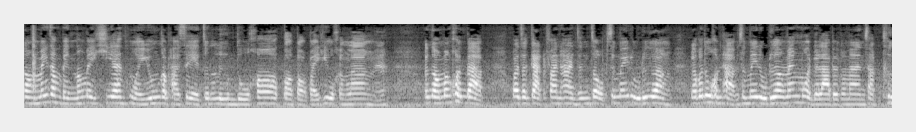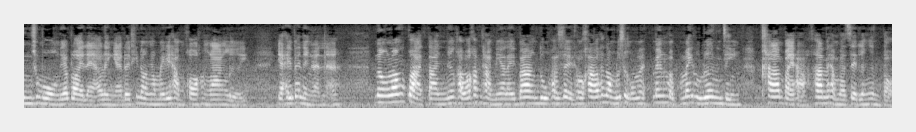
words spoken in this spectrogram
น้องไม่จำเป็นต้องไปเครียดหัวยุ่งกับพาเซจจนลืมดูข้อต่อต่อไปที่อยู่ข้างล่างนะแล้วน้องบางคนแบบ กว่าจะกัดฟันอ่านจนจบ ซึ่งไม่รู้เรื่อง แล้วก็ดูคำถามซึ่งไม่รู้เรื่องแม่งหมดเวลาไปประมาณสักครึ่งชั่วโมงเรียบร้อยแล้วอะไรเงี้ย โดยที่น้องยังไม่ได้ทำข้อข้างล่างเลย อย่าให้เป็นอย่างนั้นนะน้องลองกวาดตาเนื่องค่ะว่าคำถามมีอะไรบ้างดูพาสเซจคร่าวๆถ้าน้องรู้สึกว่าแม่งแบบไม่รู้เรื่องจริง ๆ ข้ามไปค่ะ ข้ามไปทำพาสเซจเรื่องอื่นต่อ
